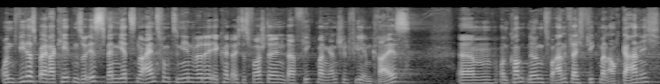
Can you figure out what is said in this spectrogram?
Und wie das bei Raketen so ist, wenn jetzt nur eins funktionieren würde, ihr könnt euch das vorstellen, da fliegt man ganz schön viel im Kreis ähm, und kommt nirgendwo an, vielleicht fliegt man auch gar nicht.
